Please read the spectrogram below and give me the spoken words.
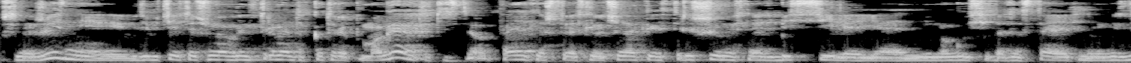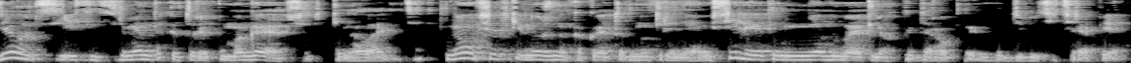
в своей жизни. И в DBT есть очень много инструментов, которые помогают это сделать. Понятно, что если у человека есть решимость снять бессилие, я не могу себя заставить, не могу сделать, есть инструменты, которые помогают все-таки наладить это. Но все-таки нужно какое-то внутреннее усилие. Это не бывает легкой дорогой в DBT-терапии.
